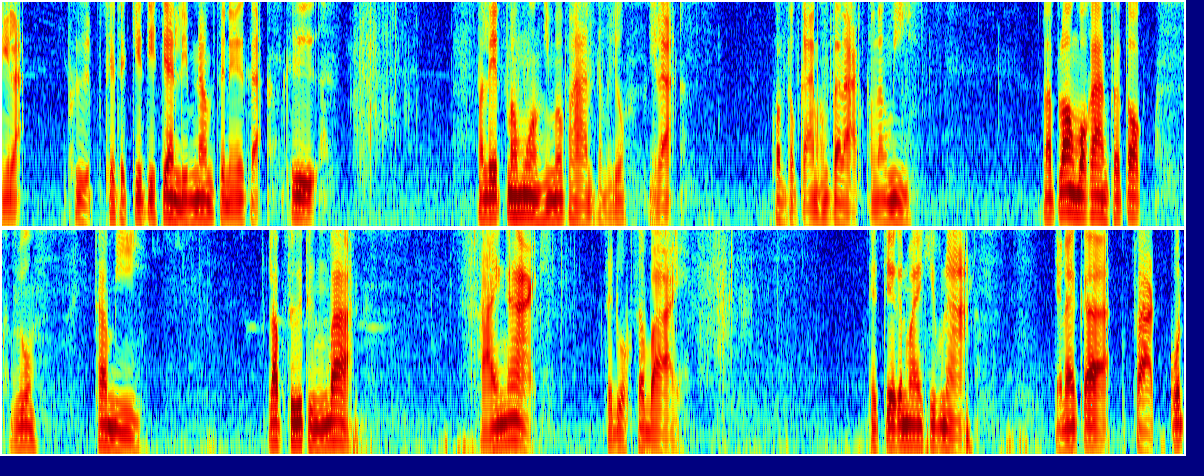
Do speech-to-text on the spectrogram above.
นี่แหละพืชเศรษฐกิจที่เส้นริมน้ำเสนอกะคือเมล็ดมะม่วงหิมพานต์ท่านผู้ชมนี่แหละความต้องการของตลาดกำลังมี รับรองบ่ข้างสต็อกท่านผู้ชมถ้ามีรับซื้อถึงบ้าน ขายง่าย สะดวกสบายเดี๋ยวเจอกันใหม่คลิปหน้า จางนั้นก็ฝากกด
